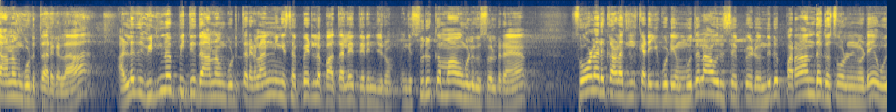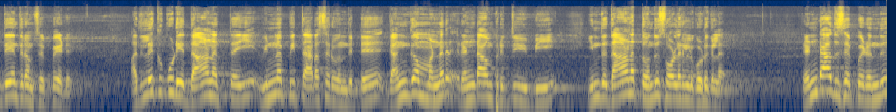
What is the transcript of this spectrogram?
தானம் கொடுத்தார்களா? அல்லது விண்ணப்பித்து தானம் கொடுத்தார்களான்னு நீங்கள் செப்பேட்டில் பார்த்தாலே தெரிஞ்சிடும் இங்கே சுருக்கமாக உங்களுக்கு சொல்கிறேன் சோழர் காலத்தில் கிடைக்கக்கூடிய முதலாவது செப்பேடு வந்துட்டு பராந்தக சோழனுடைய உதயந்திரம் செப்பேடு. அதில் இருக்கக்கூடிய தானத்தை விண்ணப்பித்த அரசர் வந்துட்டு கங்கம் மன்னர் ரெண்டாம் பிருத்திவி இந்த தானத்தை வந்து சோழர்கள் கொடுக்கல. ரெண்டாவது செப்பேடு வந்து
